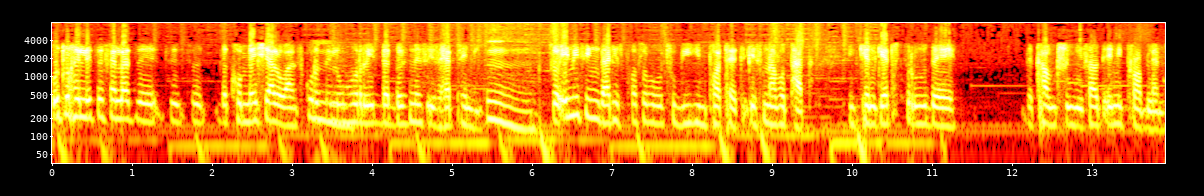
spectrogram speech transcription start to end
o tlogeletse fela the commercial ones kore tse leng gore the business is happening. So anything that is possible to be imported is na bothata. It can get through the the country without any problems.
